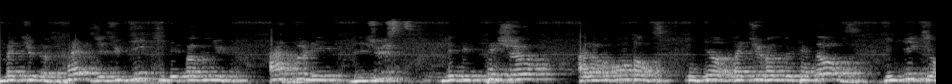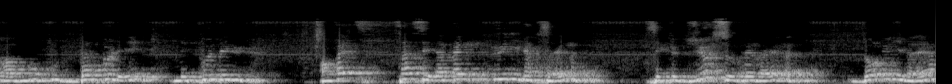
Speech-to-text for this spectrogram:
Matthieu 9, 13, Jésus dit qu'il n'est pas venu appeler des justes, mais des pécheurs à la repentance. Ou bien Matthieu 22, 14, il dit qu'il y aura beaucoup d'appelés, mais peu d'élus. En fait, ça c'est l'appel universel, c'est que Dieu se révèle dans l'univers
